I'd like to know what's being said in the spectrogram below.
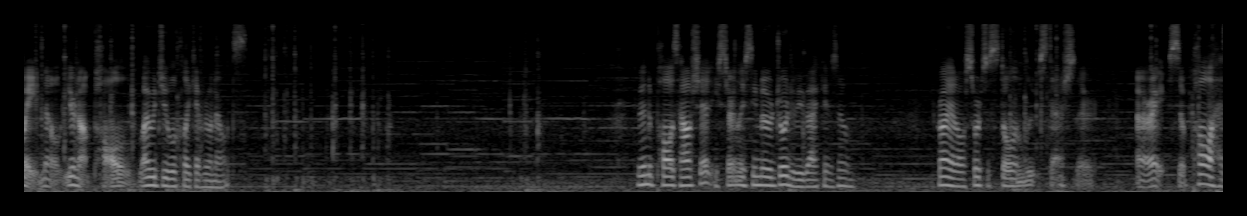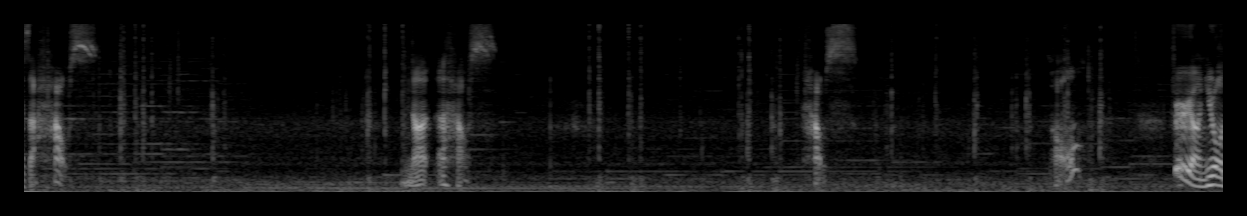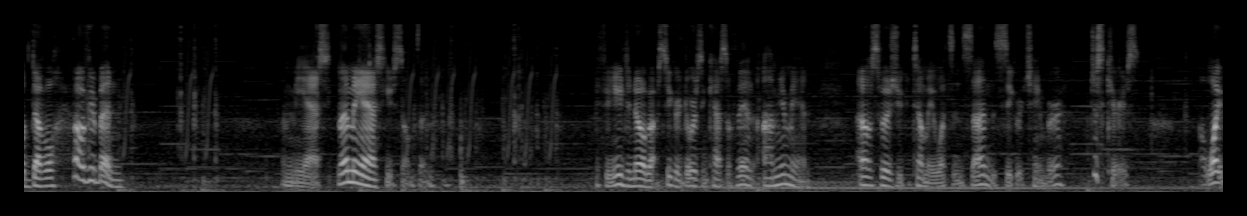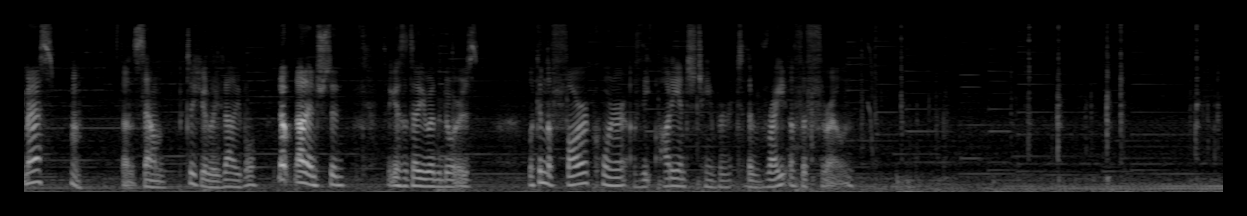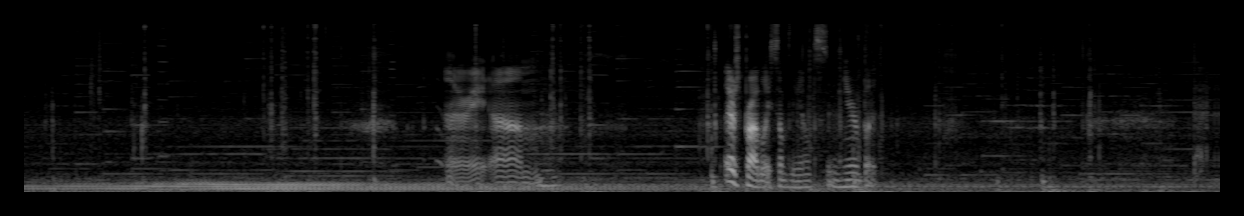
Wait, no, you're not Paul. Why would you look like everyone else? You been to Paul's house yet? He certainly seemed overjoyed to be back in his home. He probably had all sorts of stolen loot stashed there. Alright, so Paul has a house. Not a house. House. Paul? Firion, you old devil, how have you been? Let me ask let me ask you something. If you need to know about secret doors in Castle Fynn, I'm your man. I don't suppose you can tell me what's inside the secret chamber. Just curious. A white mass? Hmm. Doesn't sound particularly valuable. Nope, not interested. So I guess I'll tell you where the door is. Look in the far corner of the audience chamber to the right of the throne. There's probably something else in here, but...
